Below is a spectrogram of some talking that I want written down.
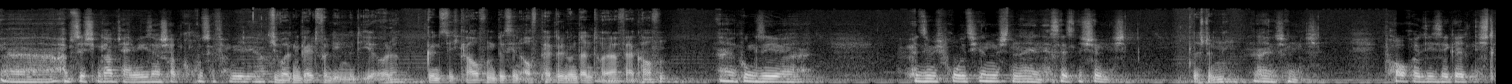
äh, Absichten gehabt. Ja, wie gesagt, ich habe große Familie. Sie wollten Geld verdienen mit ihr, oder? Günstig kaufen, ein bisschen aufpäppeln und dann teuer verkaufen? Nein, gucken Sie, äh, wenn Sie mich provozieren möchten, nein, das, ist, das stimmt nicht. Das stimmt nicht? Nein, das stimmt nicht. Ich brauche dieses Geld nicht.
